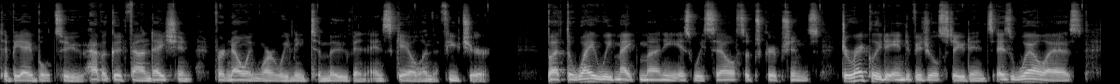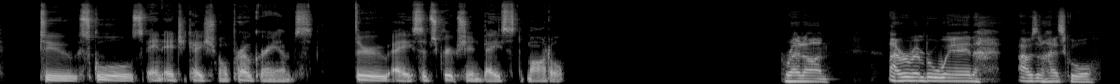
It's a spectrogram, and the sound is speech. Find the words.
to be able to have a good foundation for knowing where we need to move and, and scale in the future. But the way we make money is we sell subscriptions directly to individual students as well as to schools and educational programs through a subscription based model. Right on. I remember when I was in high school.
